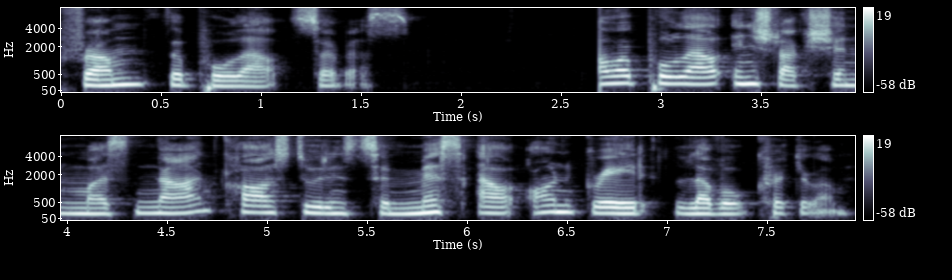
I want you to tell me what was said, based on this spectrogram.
from the pull-out service. Our pull-out instruction must not cause students to miss out on grade level curriculum.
